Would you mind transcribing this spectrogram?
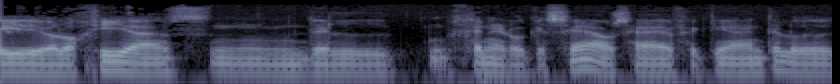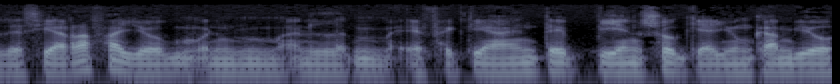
ideologías mm, del género que sea. O sea, efectivamente, lo decía Rafa, yo mm, efectivamente pienso que hay un cambio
